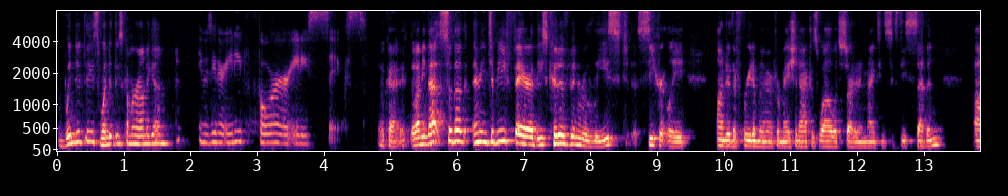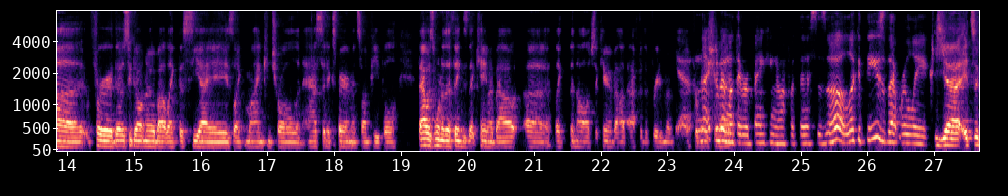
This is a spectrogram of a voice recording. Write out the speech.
When did these? When did these come around again? it was either 84 or 86. Okay. I mean that so that I mean to be fair, these could have been released secretly under the Freedom of Information Act as well, which started in 1967. Uh, for those who don't know about like the CIA's like mind control and acid experiments on people, that was one of the things that came about, uh, like the knowledge that came about after the Freedom of Information Yeah, that could have been what they were banking off with this is, oh, look at these that were leaked. Yeah, it's a.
